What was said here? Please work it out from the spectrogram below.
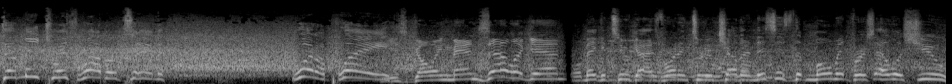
Demetris Robertson. What a play. He's going Manziel again. We're making two guys run into each other, and this is the moment versus LSU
